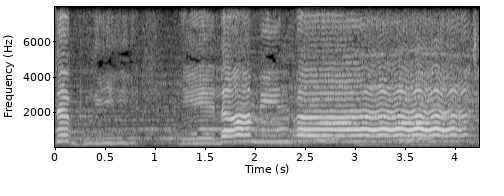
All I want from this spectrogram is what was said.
de et la mine verte.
